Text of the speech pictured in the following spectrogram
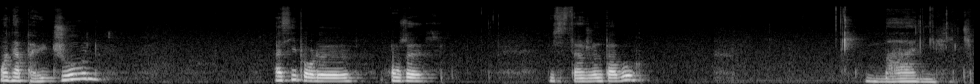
On n'a pas eu de jaune. Ah si, pour le 11h. Mais c'est un jaune pas beau. Magnifique.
